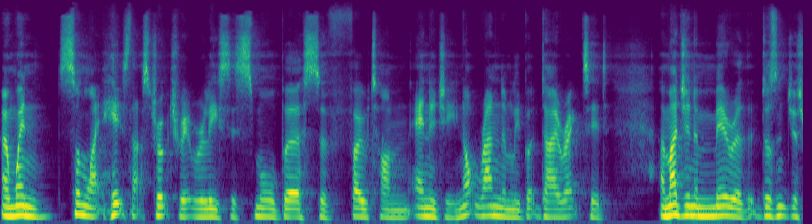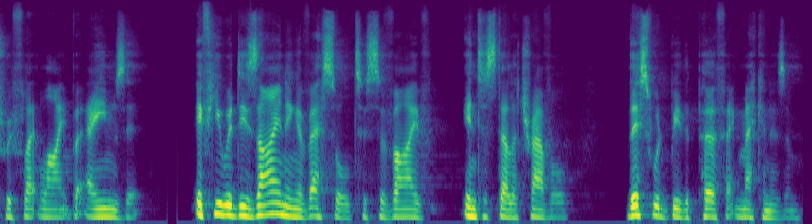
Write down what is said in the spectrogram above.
And when sunlight hits that structure, it releases small bursts of photon energy, not randomly but directed Imagine a mirror that doesn't just reflect light but aims it. If you were designing a vessel to survive interstellar travel, this would be the perfect mechanism.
